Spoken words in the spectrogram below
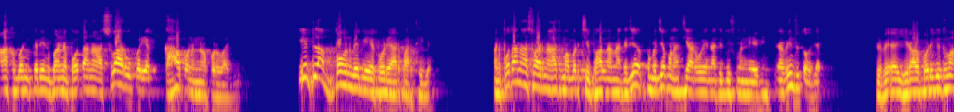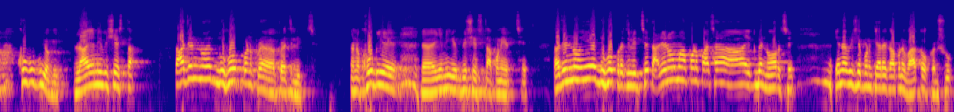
આંખ બંધ કરીને પોતાના અશ્વાર ઉપર એક ઘા પણ ન પડવા દે. એટલા પવન વેગે એ ઘોડી આરપાર થઈ જાય. અને પોતાના અશ્વારના હાથમાં બરછી ભાલના નાખે, જે જે પણ હથિયાર હોય એનાથી દુશ્મનને વિંધતો વીંધ- જાય. એટલે હિરાળ ઘોડી યુદ્ધમાં ખૂબ ઉપયોગી, લાયની વિશેષતા. તાજણનો એક દુહો પણ પ્રચલિત છે. અને ખૂબ એ એની વિશેષતા પણ એક છે. તાજણનો એ દુહો પ્રચલિત છે. તાજણોમાં પણ પાછા એક બે નોર છે. એના વિશે પણ ક્યારેક આપણે વાતો કરશું.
